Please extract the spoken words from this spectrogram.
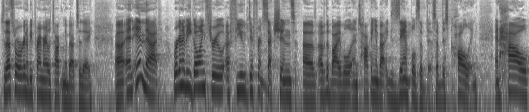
So that's what we're going to be primarily talking about today. Uh, and in that, we're going to be going through a few different sections of, of the Bible and talking about examples of this, of this calling, and how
